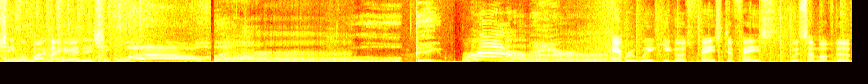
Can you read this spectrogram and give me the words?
She ain't gonna bite my hand, is she? Wow. Oh, big bear. Every week, he goes face to face with some of the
